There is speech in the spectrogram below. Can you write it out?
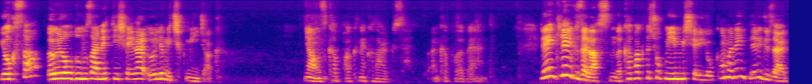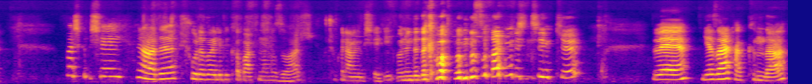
Yoksa öyle olduğunu zannettiği şeyler öyle mi çıkmayacak? Yalnız kapak ne kadar güzel. Ben kapağı beğendim. Renkleri güzel aslında. Kapakta çok mühim bir şey yok ama renkleri güzel. Başka bir şey herhalde şurada böyle bir kabartmamız var. Çok önemli bir şey değil. Önünde de kabartmamız varmış çünkü. Ve yazar hakkında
